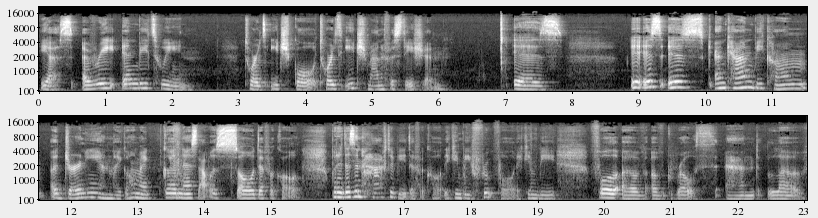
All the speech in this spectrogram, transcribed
Yes, every in between towards each goal, towards each manifestation is it is is and can become a journey and like oh my goodness that was so difficult. But it doesn't have to be difficult. It can be fruitful. It can be full of of growth and love.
